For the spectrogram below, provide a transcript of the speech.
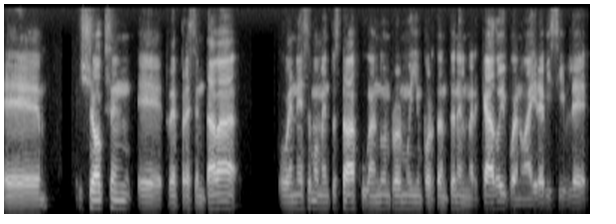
Eh, eh, representaba o en ese momento estaba jugando un rol muy importante en el mercado y bueno, aire visible,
